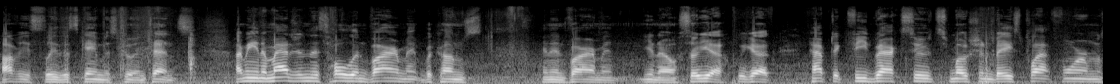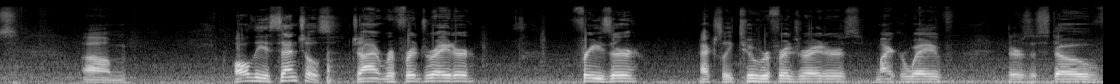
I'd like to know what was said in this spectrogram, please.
obviously this game is too intense. I mean imagine this whole environment becomes an environment you know? So yeah we got haptic feedback suits motion based platforms um, all the essentials giant refrigerator freezer actually two refrigerators microwave there's a stove,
